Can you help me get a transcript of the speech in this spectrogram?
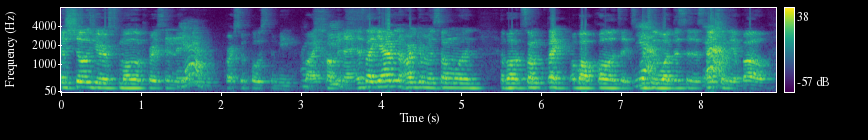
it shows you're a smaller person than Mm-hmm. Yeah. you are supposed to be Like, by coming at. It's like you're having an argument with someone about some like about politics, Yeah. which is what this is essentially about.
